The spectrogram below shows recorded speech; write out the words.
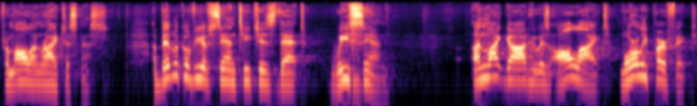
from all unrighteousness. A biblical view of sin teaches that we sin. Unlike God, who is all light, morally perfect,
